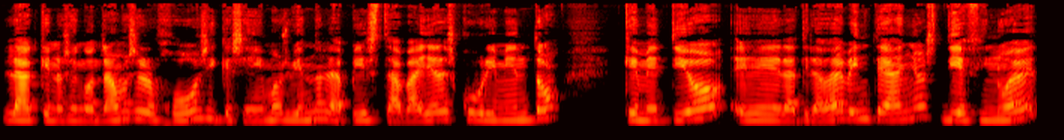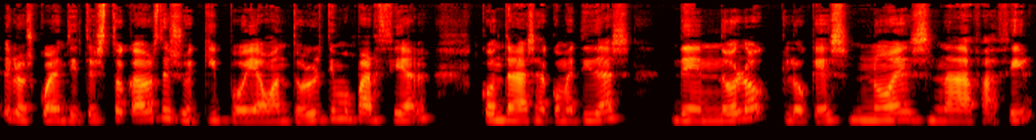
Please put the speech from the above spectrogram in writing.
la que nos encontramos en los juegos y que seguimos viendo en la pista. Vaya descubrimiento que metió eh, la tiradora de 20 años 19 de los 43 tocados de su equipo y aguantó el último parcial contra las acometidas de Endolo, lo que es, no es nada fácil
